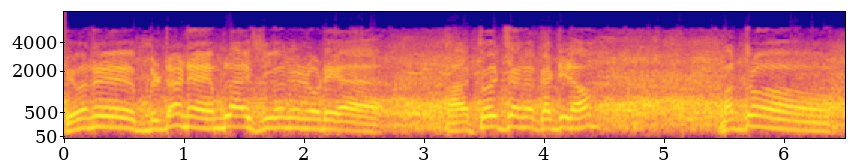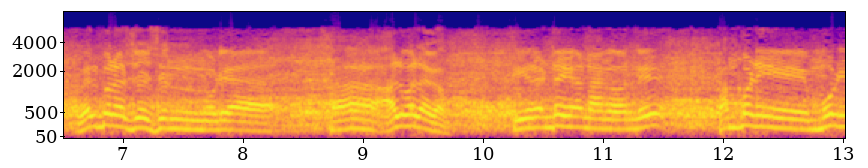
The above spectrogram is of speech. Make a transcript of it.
இது வந்து பிரிட்டானியா எம்ப்ளாயிஸ் யூனியனுடைய தொழிற்சங்க கட்டிடம் மற்றும் வெல்பர் அசோசியேஷனுடைய அலுவலகம். இது ரெண்டையும் நாங்கள் வந்து கம்பெனி மூடி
